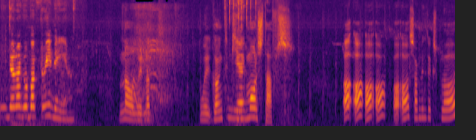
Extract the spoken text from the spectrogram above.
We're gonna go back to Eden. No, we're not. We're going to kill Yeah. more stuffs. Oh, oh, oh, oh, oh, oh, something to explore.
